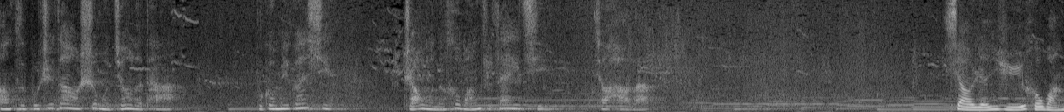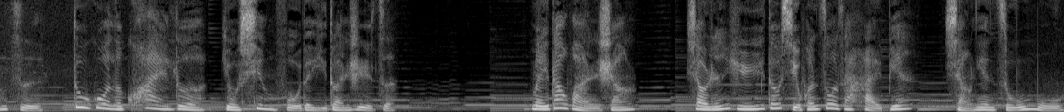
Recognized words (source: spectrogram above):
王子不知道是我救了他，不过没关系，只要我能和王子在一起就好了。小人鱼和王子度过了快乐又幸福的一段日子。每到晚上，小人鱼都喜欢坐在海边，想念祖母，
